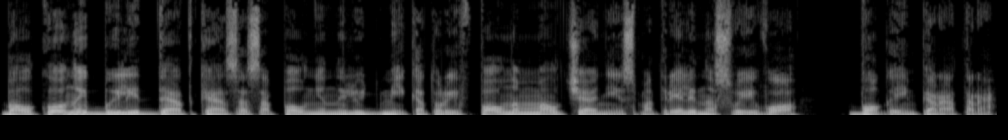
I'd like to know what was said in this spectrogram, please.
Балконы были до отказа заполнены людьми, которые в полном молчании смотрели на своего бога-императора.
